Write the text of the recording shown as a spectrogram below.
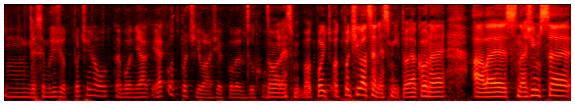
mm, kde si můžeš odpočinout, nebo nějak, jak odpočíváš jako ve vzduchu? No, nesmí, odpo, odpočívat se nesmí, to jako ne, ale snažím se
